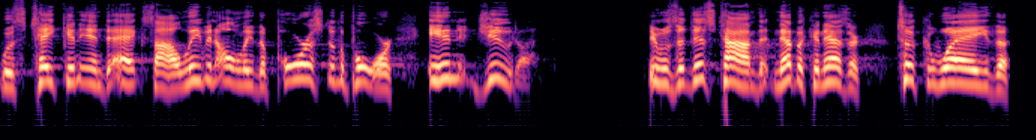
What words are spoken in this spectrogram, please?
was taken into exile, leaving only the poorest of the poor in Judah. It was at this time that Nebuchadnezzar took away the,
